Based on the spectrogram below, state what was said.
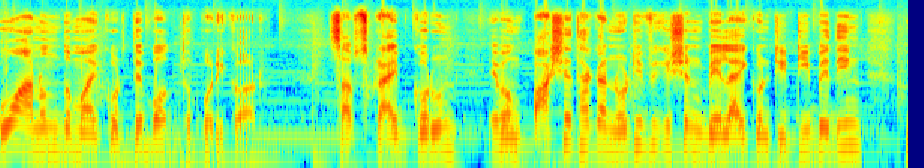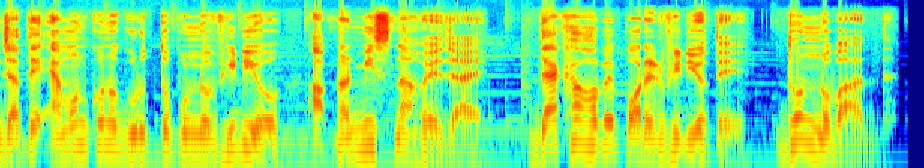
ও আনন্দময় করতে বদ্ধপরিকর। সাবস্ক্রাইব করুন এবং পাশে থাকা নোটিফিকেশন বেল আইকনটি টিপে দিন, যাতে এমন কোনো গুরুত্বপূর্ণ ভিডিও আপনার মিস না হয়ে যায়। দেখা হবে পরের ভিডিওতে ধন্যবাদ।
